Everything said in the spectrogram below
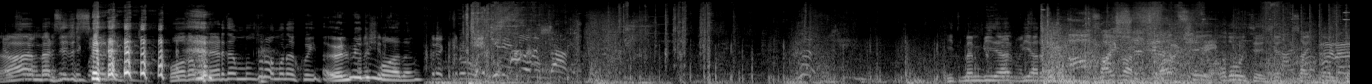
Silahları Mercedes. Bu adamı nereden buldun amına koyayım? Ölmedi mi Barış'ın- adam? Direkt drone aç. Hitman bir yer bir yer bir site var. Ya Şey o da ulti. Jet site'da ulti.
